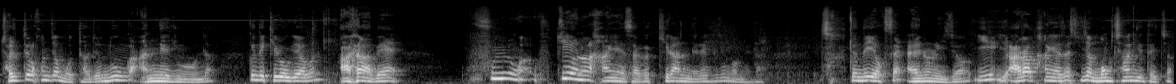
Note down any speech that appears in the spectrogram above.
절대로 혼자 못하죠. 누군가 안내주는 건데. 근데 기록에 하면 아랍의 훌륭한, 뛰어난 항해사가 길 안내를 해준 겁니다. 참, 근데 역사 아이러니죠. 이 아랍 항해사 진짜 멍청한 짓 했죠.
